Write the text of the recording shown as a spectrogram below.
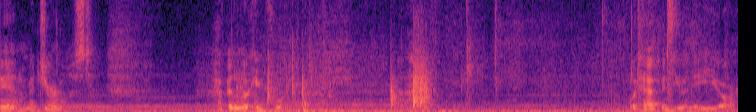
Mann. I'm a journalist. I've been looking for you. What happened to you in the ER?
